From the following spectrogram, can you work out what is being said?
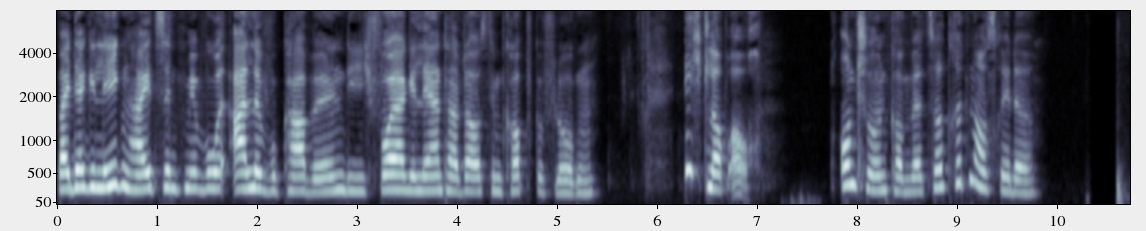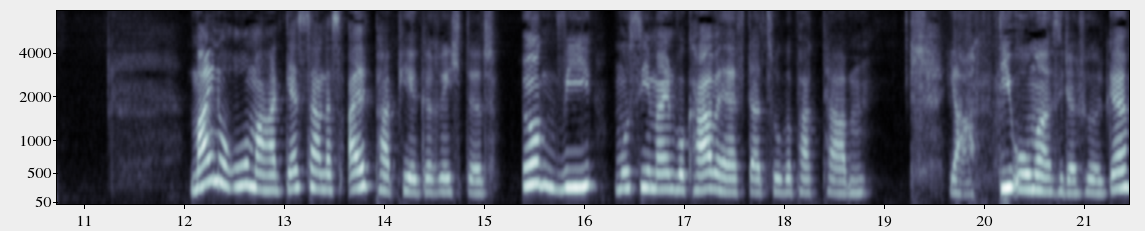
Bei der Gelegenheit sind mir wohl alle Vokabeln, die ich vorher gelernt hatte, aus dem Kopf geflogen. Ich glaube auch. Und schon kommen wir zur dritten Ausrede. Meine Oma hat gestern das Altpapier gerichtet. Irgendwie muss sie mein Vokabelheft dazu gepackt haben. Ja, die Oma ist wieder schuld, gell?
